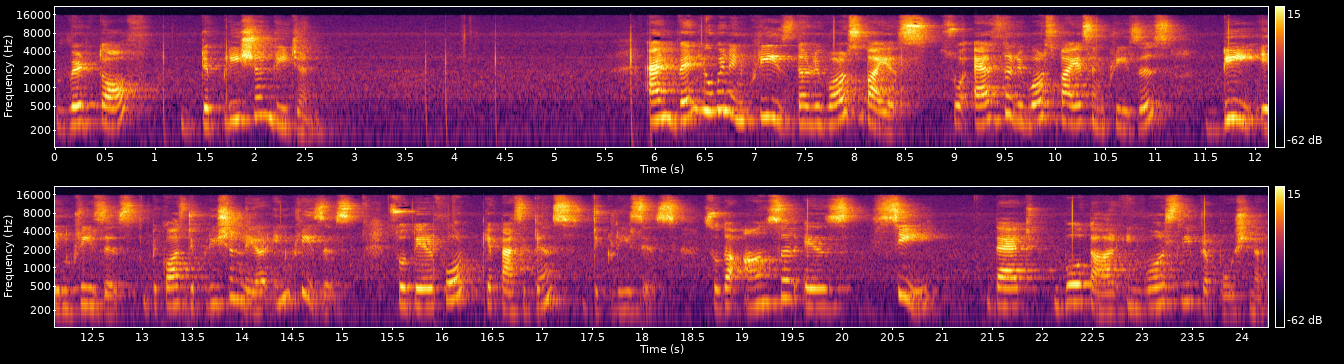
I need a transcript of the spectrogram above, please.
Width of depletion region. And when you will increase the reverse bias, so as the reverse bias increases, D increases because depletion layer increases. So therefore capacitance decreases. So the answer is C that both are inversely proportional.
